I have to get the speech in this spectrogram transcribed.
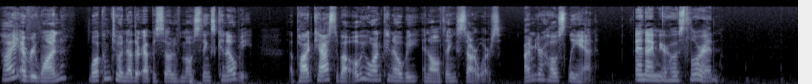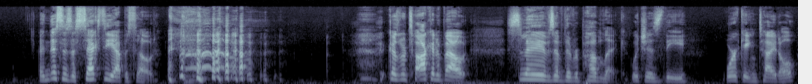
Hi, everyone. Welcome to another episode of Most Things Kenobi, a podcast about Obi Wan Kenobi and all things Star Wars. I'm your host, Leanne. And I'm your host, Lauren. And this is a sexy episode. Because we're talking about Slaves of the Republic, which is the working title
